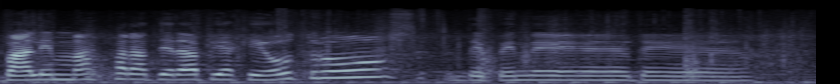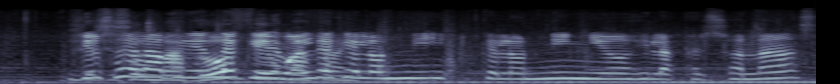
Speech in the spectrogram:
valen más para terapia que otros, depende de... Yo soy de la opinión de que igual de que los, ni- que los niños y las personas,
